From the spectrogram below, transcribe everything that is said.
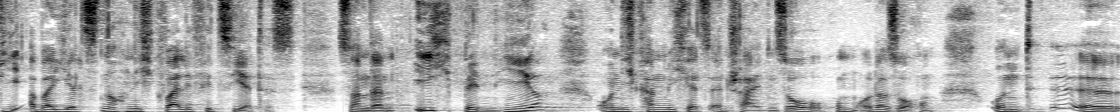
die aber jetzt noch nicht qualifiziert ist, sondern ich bin hier und ich kann mich jetzt entscheiden, so rum oder so rum. Und äh,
